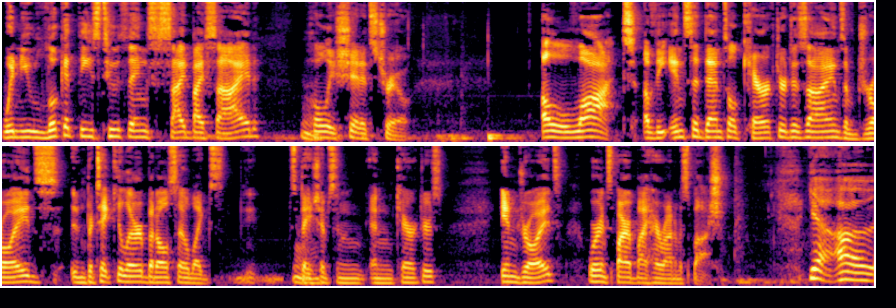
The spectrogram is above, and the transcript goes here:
when you look at these two things side by side, holy shit, it's true. A lot of the incidental character designs of droids in particular, but also like spaceships and, and characters in droids, were inspired by Hieronymus Bosch. Yeah, uh,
